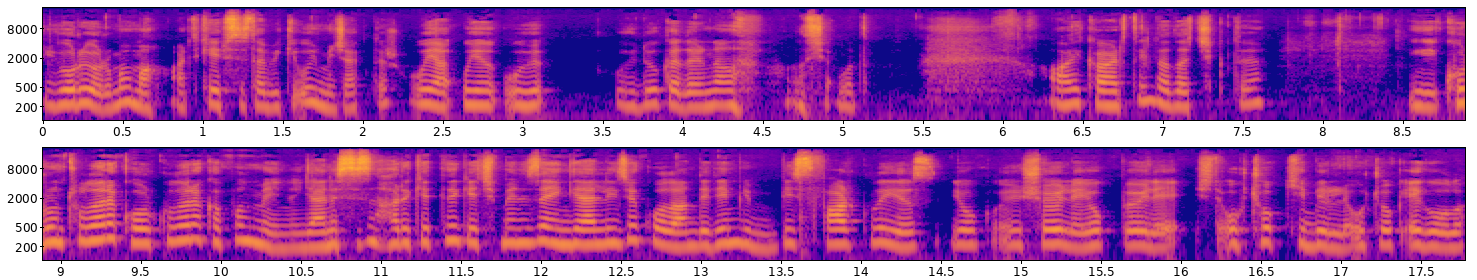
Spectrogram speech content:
yoruyorum ama artık hepsi tabii ki uymayacaktır. Uya, uya, uy, uyduğu kadarına alışamadım. Ay kartıyla da çıktı. E, Kuruntulara, korkulara kapılmayın. Yani sizin hareketine geçmenizi engelleyecek olan dediğim gibi biz farklıyız. Yok e, şöyle, yok böyle. İşte o çok kibirli, o çok egolu.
